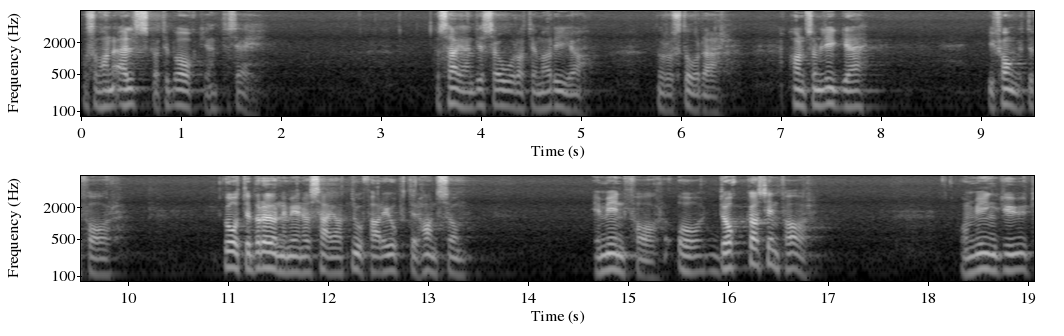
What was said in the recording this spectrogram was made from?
og som han elsker tilbake igjen til seg. Så sier han disse ordene til Maria når hun står der. Han som ligger i fanget til far. Gå til brødrene mine og si at nå får jeg opp til han som er min far og deres sin far, og min Gud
